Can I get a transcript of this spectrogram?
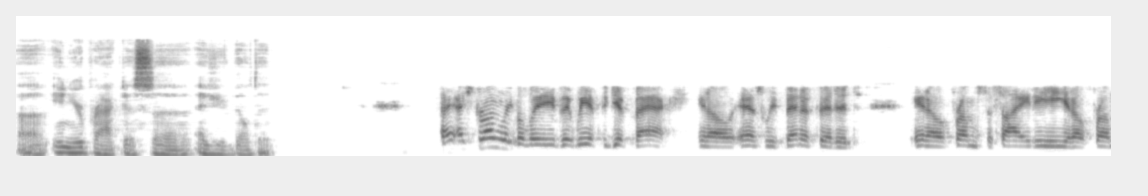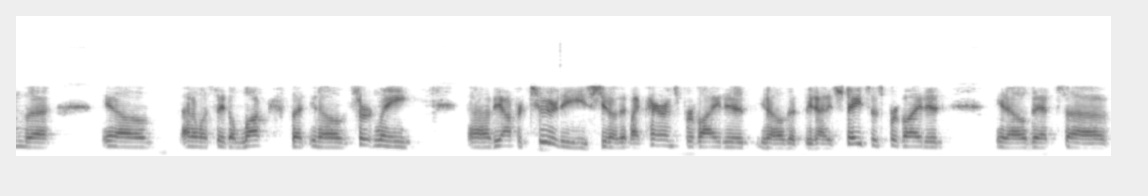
uh, in your practice uh, as you've built it? Believe that we have to give back. You know, as we've benefited, you know, from society. You know, from the, you know, I don't want to say the luck, but you know, certainly. Uh, the opportunities, you know, that my parents provided, you know, that the United States has provided, you know, that uh,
